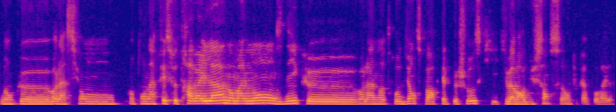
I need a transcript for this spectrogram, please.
Donc euh, voilà, si on, quand on a fait ce travail-là, normalement, on se dit que voilà, notre audience peut avoir quelque chose qui va avoir du sens, en tout cas pour elle.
